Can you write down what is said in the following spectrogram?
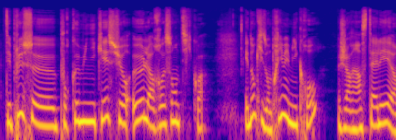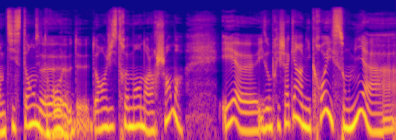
C'était plus euh, pour communiquer sur eux, leur ressenti, quoi. Et donc, ils ont pris mes micros. Ai installé un petit stand euh, de- d'enregistrement dans leur chambre. Et euh, ils ont pris chacun un micro. Ils se sont mis à,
